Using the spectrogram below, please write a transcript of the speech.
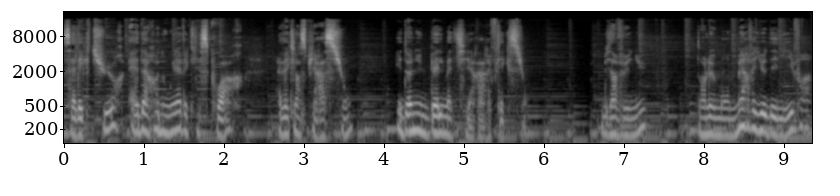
Sa lecture aide à renouer avec l'espoir, avec l'inspiration et donne une belle matière à réflexion. Bienvenue dans le monde merveilleux des livres,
